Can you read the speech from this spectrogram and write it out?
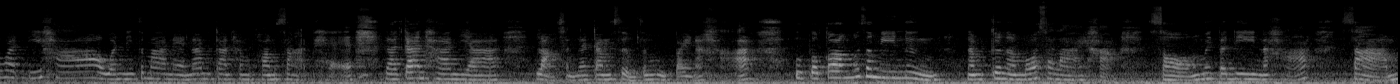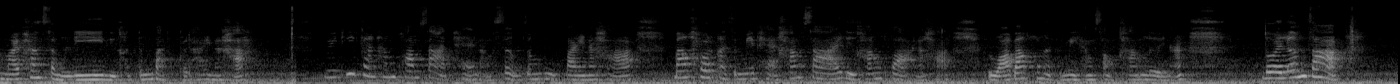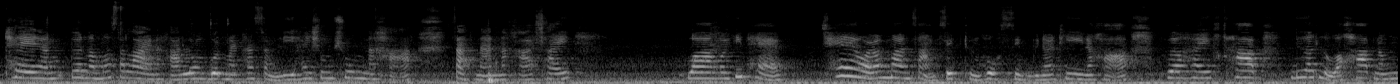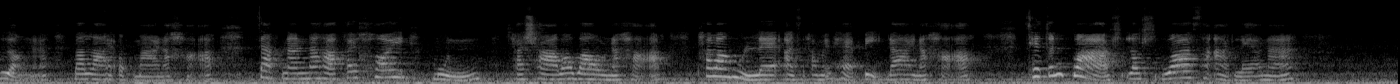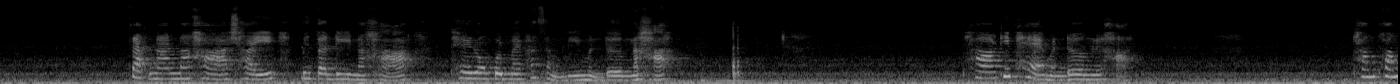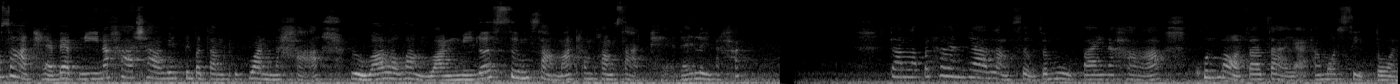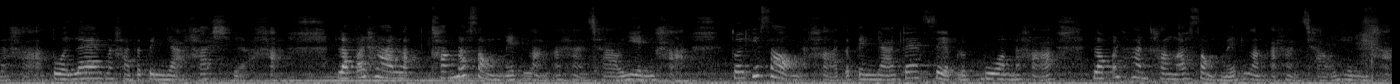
สวัสดีค่ะ วันนี้จะมาแนะนำการทำความสะอาดแผล และการทานยาหลังสัญญกรรมเสริมจมูกไปนะคะ อุปกรณ์ก็จะมี 1. น้ำเกลือน้ำมอสลายค่ะ 2. เมตาดีนนะคะ 3. ไม้พันสำลีหรือคัตเติ้ลบัตก็ได้นะคะวิธีการทำความสะอาดแผลหลังเสริมจมูกไปนะคะ บางคนอาจจะมีแผลข้างซ้ายหรือข้างขวานะคะ หรือว่าบางคนอาจจะมีทั้งสองข้างเลยนะ โดยเริ่มจาก เทน้ำเกลือน้ำมันสลายนะคะ ลงบนไม้พันสำลีให้ชุ่มๆนะคะ จากนั้นนะคะใช้วางไว้ที่แผลแช่ไว้ประมาณ 30-60 วินาทีนะคะ เพื่อให้คราบเลือดหรือว่าคราบน้ำเหลืองนะละลายออกมานะคะ จากนั้นนะคะค่อยๆหมุนช้าๆเบาๆนะคะ ถ้าเราหมุนแรงอาจจะทำให้แผลปิได้นะคะ เช็ดจนกว่าเราคิดว่าสะอาดแล้วนะ จากนั้นนะคะใช้เบนตาดีนนะคะ เทลงบนไม้ผ้าสำลีเหมือนเดิมนะคะทาที่แผลเหมือนเดิมเลยค่ะทำความสะอาดแผลแบบนี้นะคะ ชาเย็นเป็นประจำทุกวันนะคะ หรือว่าระหว่างวันมีเลือดซึมสามารถทำความสะอาดแผลได้เลยนะคะ การรับประทานยาหลังเสริมจมูกไปนะคะ คุณหมอจะจ่ายยาทั้งหมด 4 ตัวนะคะ ตัวแรกนะคะจะเป็นยาฆ่าเชื้อค่ะ รับประทานครั้งละ 2 เม็ดหลังอาหารเช้าเย็นค่ะ ตัวที่2นะคะจะเป็นยาแก้เสบลดบวมนะคะ รับประทานครั้งละ 2 เม็ดหลังอาหารเช้าเย็นค่ะ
